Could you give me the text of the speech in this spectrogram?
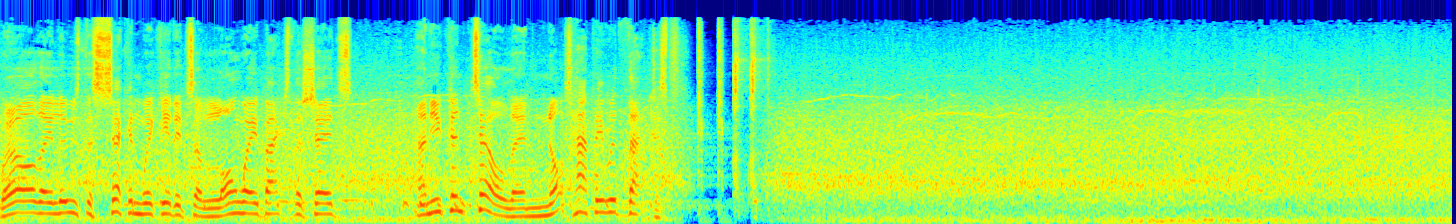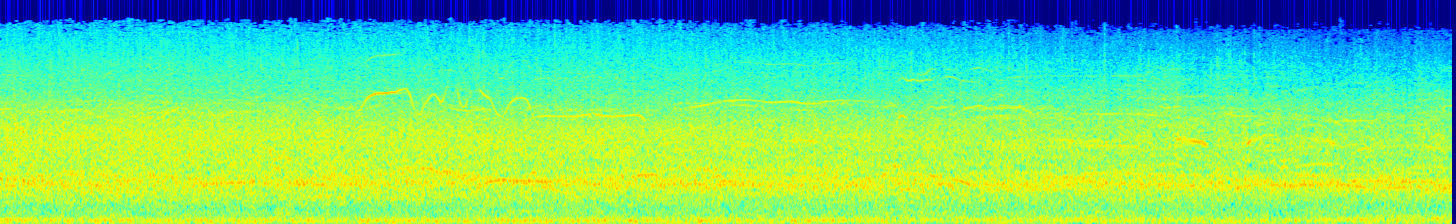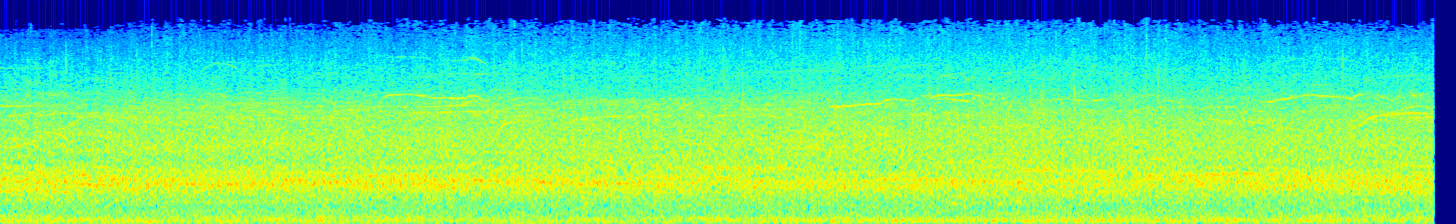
Well, they lose the second wicket. It's a long way back to the sheds. And you can tell they're not happy with that display.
